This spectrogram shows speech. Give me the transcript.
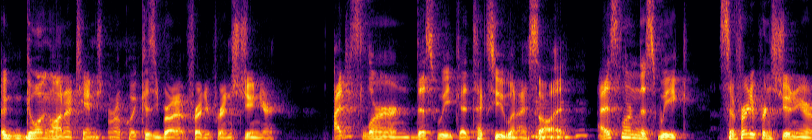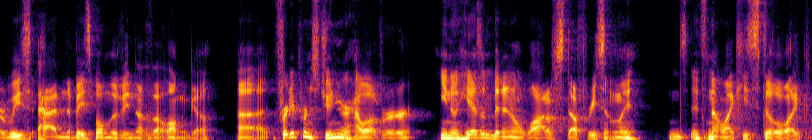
uh, going on a tangent real quick because you brought up Freddie Prinze Jr. I just learned this week. I texted you when I saw Mhm. it. I just learned this week. So Freddie Prinze Jr. we had in a baseball movie not that long ago. Uh, Freddie Prinze Jr. However, you know he hasn't been in a lot of stuff recently. It's, not like he's still like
